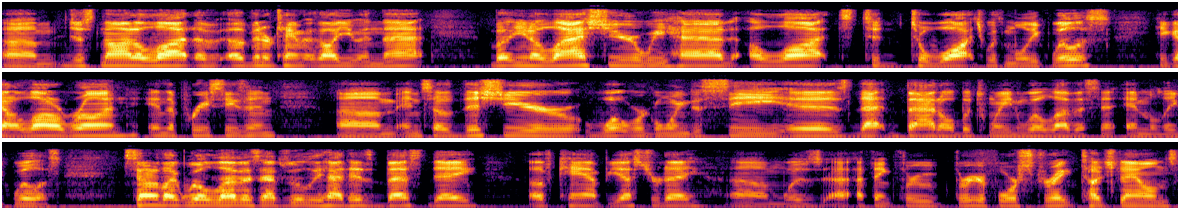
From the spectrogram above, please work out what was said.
um, just not a lot of, of entertainment value in that but you know last year we had a lot to to watch with Malik Willis he got a lot of run in the preseason um, and so this year, what we're going to see is that battle between Will Levis and, and Malik Willis. Sounded like Will Levis absolutely had his best day of camp yesterday. Um, was I think through three or four straight touchdowns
